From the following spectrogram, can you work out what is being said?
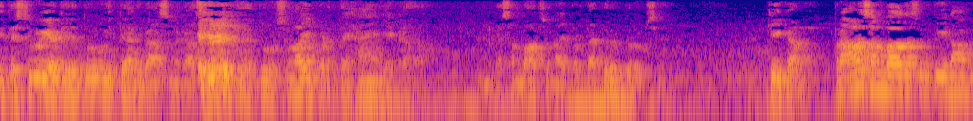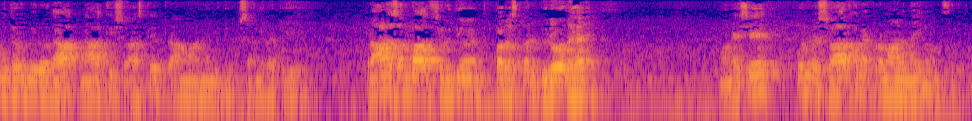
हैं श्रूयत हेतु इत्यादि भाषण का श्रूयत हेतु सुनाई पड़ते हैं, ये कहा। उनका संवाद सुनाई पड़ता है विरुद्ध रूप से। ठीक है प्राण संवाद श्रुति नाम मिथो विरोधा नाथि स्वास्थ्य प्रामाण्य मिथु संग्रति प्राण संवाद श्रुतियों में परस्पर विरोध है। होने से उनमें स्वार्थ में प्रमाण नहीं उन श्रुति।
